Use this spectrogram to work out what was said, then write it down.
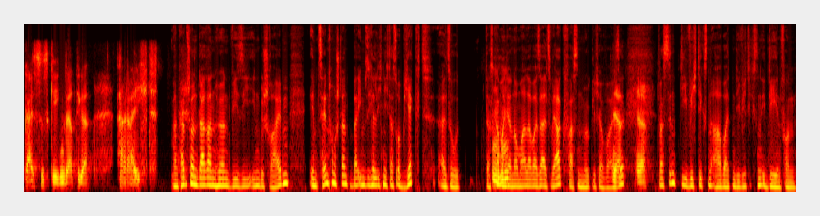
Geistesgegenwärtiger erreicht. Man kann schon daran hören, wie Sie ihn beschreiben. Im Zentrum stand bei ihm sicherlich nicht das Objekt, also das kann mhm. man ja normalerweise als Werk fassen, möglicherweise. Ja, ja. Was sind die wichtigsten Arbeiten, die wichtigsten Ideen von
